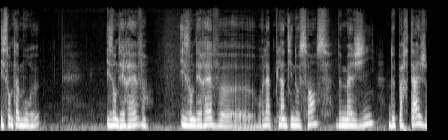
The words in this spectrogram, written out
Ils sont amoureux, ils ont des rêves, ils ont des rêves euh, voilà, pleins d'innocence, de magie, de partage.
